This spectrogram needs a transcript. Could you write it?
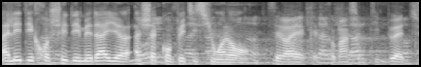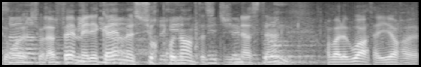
aller décrocher des médailles à chaque compétition. Alors. C'est vrai qu'elle commence un petit peu à être sur, euh, sur, la fin, mais elle est quand même surprenante, cette gymnaste. Hein. On va le voir d'ailleurs euh,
